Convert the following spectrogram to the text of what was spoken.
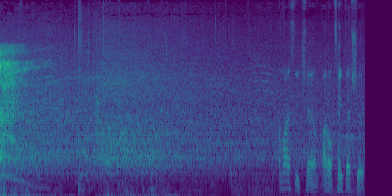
red! I'm IC champ. I don't take that shit.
